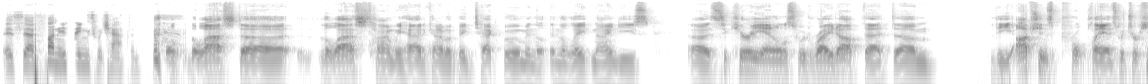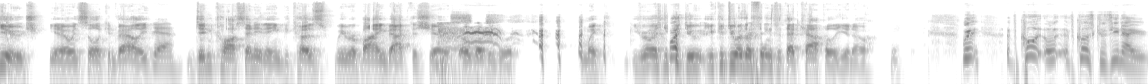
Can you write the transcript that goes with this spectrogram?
it's uh, funny things which happen the, the, last uh, the last time we had kind of a big tech boom in the in the late 90s uh, security analysts would write up that um, the options plans, which were huge, you know, in Silicon Valley, yeah. didn't cost anything because we were buying back the shares. So it wasn't I'm like, you realize you could do you could do other things with that capital, you know. Well, of course, of course, because you know,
